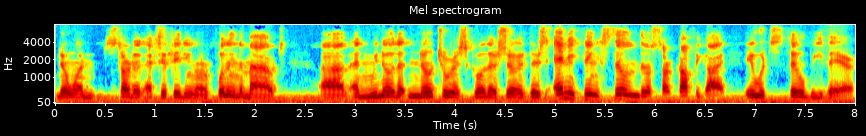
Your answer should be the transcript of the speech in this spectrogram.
no one started excavating or pulling them out. Uh, and we know that no tourists go there. So if there's anything still in those sarcophagi, it would still be there.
